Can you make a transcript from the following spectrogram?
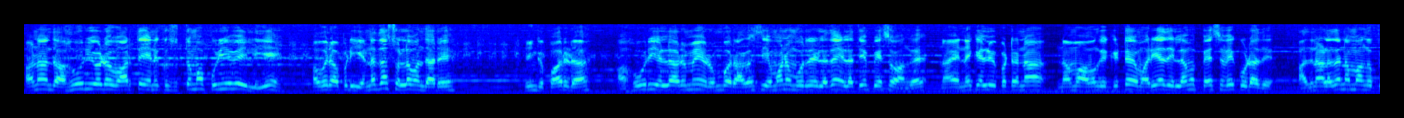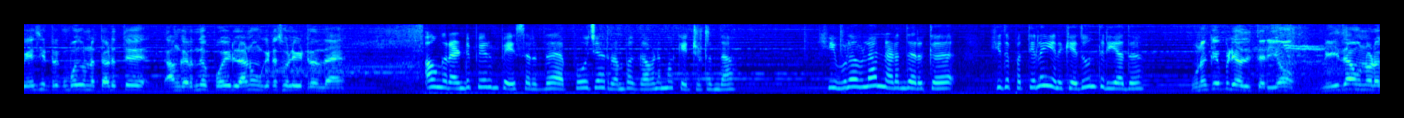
ஆனா அந்த அகோரியோட வார்த்தை எனக்கு சுத்தமா புரியவே இல்லையே. அவர் அப்படி என்னதான் சொல்ல வந்தாரு? இங்க பாருடா. அகோரி எல்லாருமே ரொம்ப ரகசியமான முறையில தான் எல்லாத்தையும் பேசுவாங்க. நான் என்ன கேள்விப்பட்டேன்னா நம்ம அவங்க கிட்ட மரியாதை இல்லாம பேசவே கூடாது. அதனால தான் நம்ம அங்க பேசிட்டு இருக்கும்போது உன்னை தடுத்து அங்க இருந்து போயிடலான்னு உங்ககிட்ட சொல்லிட்டு இருந்தேன். அவங்க ரெண்டு பேரும் பேசுறத பூஜா ரொம்ப கவனமா கேட்டுட்டு இருந்தா. இவ்வளவுலாம் நடந்திருக்கு இதை பத்தியெல்லாம் எனக்கு எதுவும் தெரியாது. உனக்கு எப்படி அது தெரியும்? நீ தான் உன்னோட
